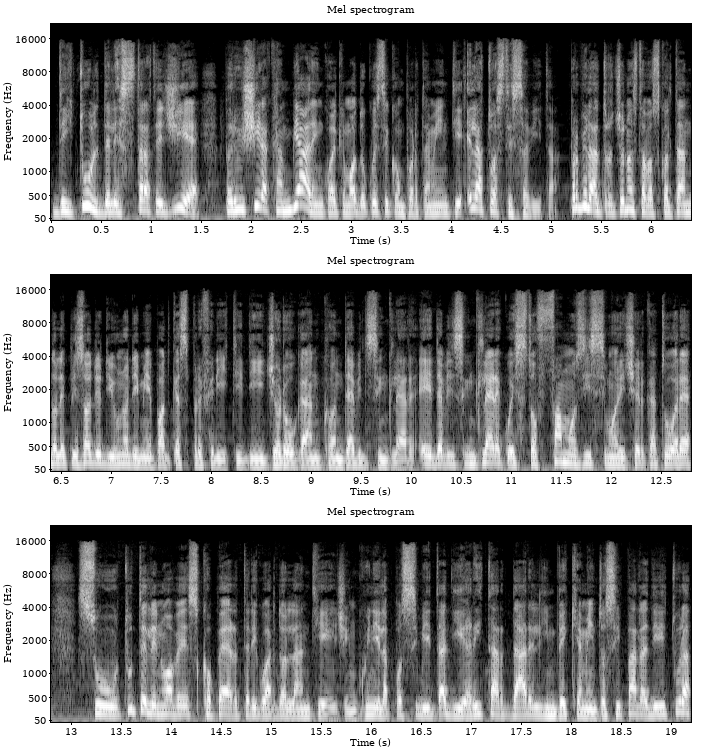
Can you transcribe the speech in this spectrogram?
dei tool, delle strategie per riuscire a cambiare in qualche modo questi comportamenti e la tua stessa vita. Proprio l'altro giorno stavo ascoltando l'episodio di uno dei miei podcast preferiti, di Joe Rogan con David Sinclair. E David Sinclair è questo famosissimo ricercatore su tutte le nuove scoperte riguardo all'anti-aging, quindi la possibilità di ritardare l'invecchiamento. Si parla addirittura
